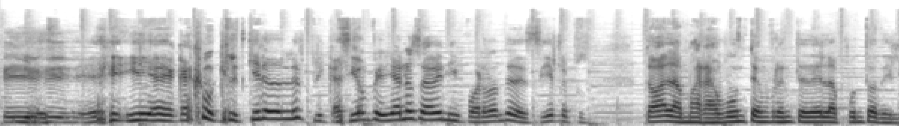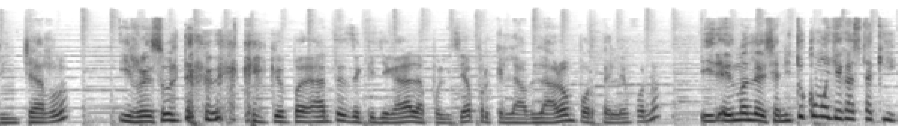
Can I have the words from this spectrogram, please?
Sí, y, sí. Este, y acá como que les quiero dar la explicación, pero ya no saben ni por dónde decirle, pues toda la marabunta enfrente de él a punto de lincharlo. Y resulta que, antes de que llegara la policía, porque le hablaron por teléfono, y es más le decían, ¿y tú cómo llegaste aquí?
